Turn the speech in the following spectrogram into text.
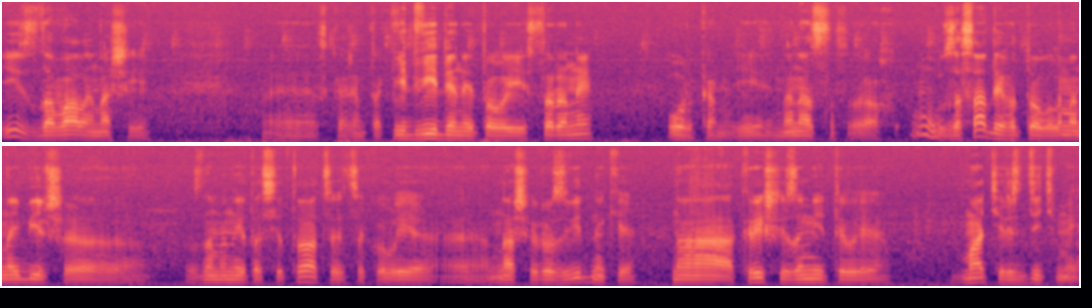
І здавали наші, е, скажімо так, відвідини тої сторони оркам. І на нас ну, засади готували. Саме найбільша знаменита ситуація це коли е, наші розвідники на криші замітили матір з дітьми.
